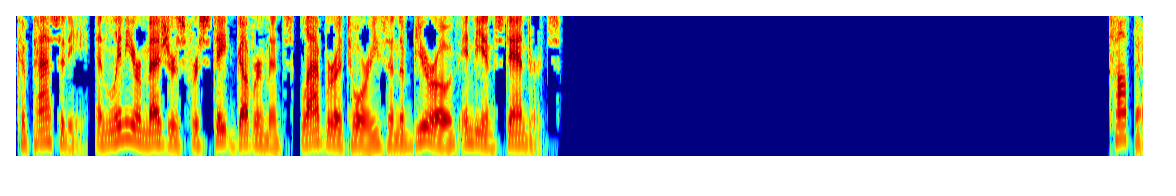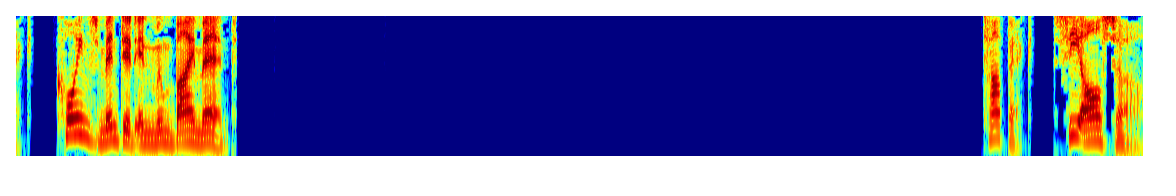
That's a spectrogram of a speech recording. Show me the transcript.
capacity, and linear measures for state governments, laboratories and the Bureau of Indian Standards. Topic: Coins minted in Mumbai Mint. Topic: See also.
